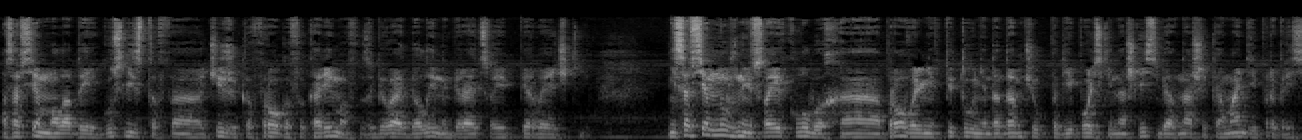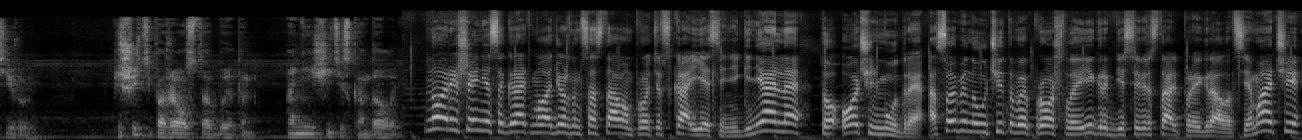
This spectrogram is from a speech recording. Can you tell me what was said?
А совсем молодые Гуслистов, э, Чижиков, Рогов и Каримов забивают голы и набирают свои первые очки. Не совсем нужные в своих клубах а Провольнев, Петуни, Дадамчук, Подъепольский нашли себя в нашей команде и прогрессируют. Пишите, пожалуйста, об этом а не ищите скандалы. Ну а решение сыграть молодежным составом против СКА, если не гениальное, то очень мудрое. Особенно учитывая прошлые игры, где Северсталь проиграла все матчи,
